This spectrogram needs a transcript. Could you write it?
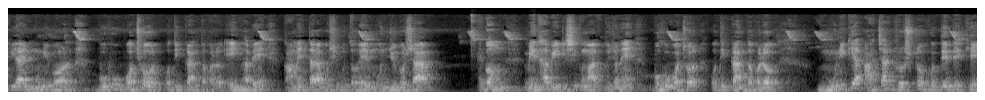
ক্রিয়ায় মুনিবর বহু বছর অতিক্রান্ত হলো। এইভাবে কামের দ্বারা বশীভূত হয়ে মঞ্জু ঘোষা এবং মেধাবী ঋষিকুমার দুজনে বহু বছর অতিক্রান্ত হলো। মুনিকে আচার ভ্রষ্ট হতে দেখে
